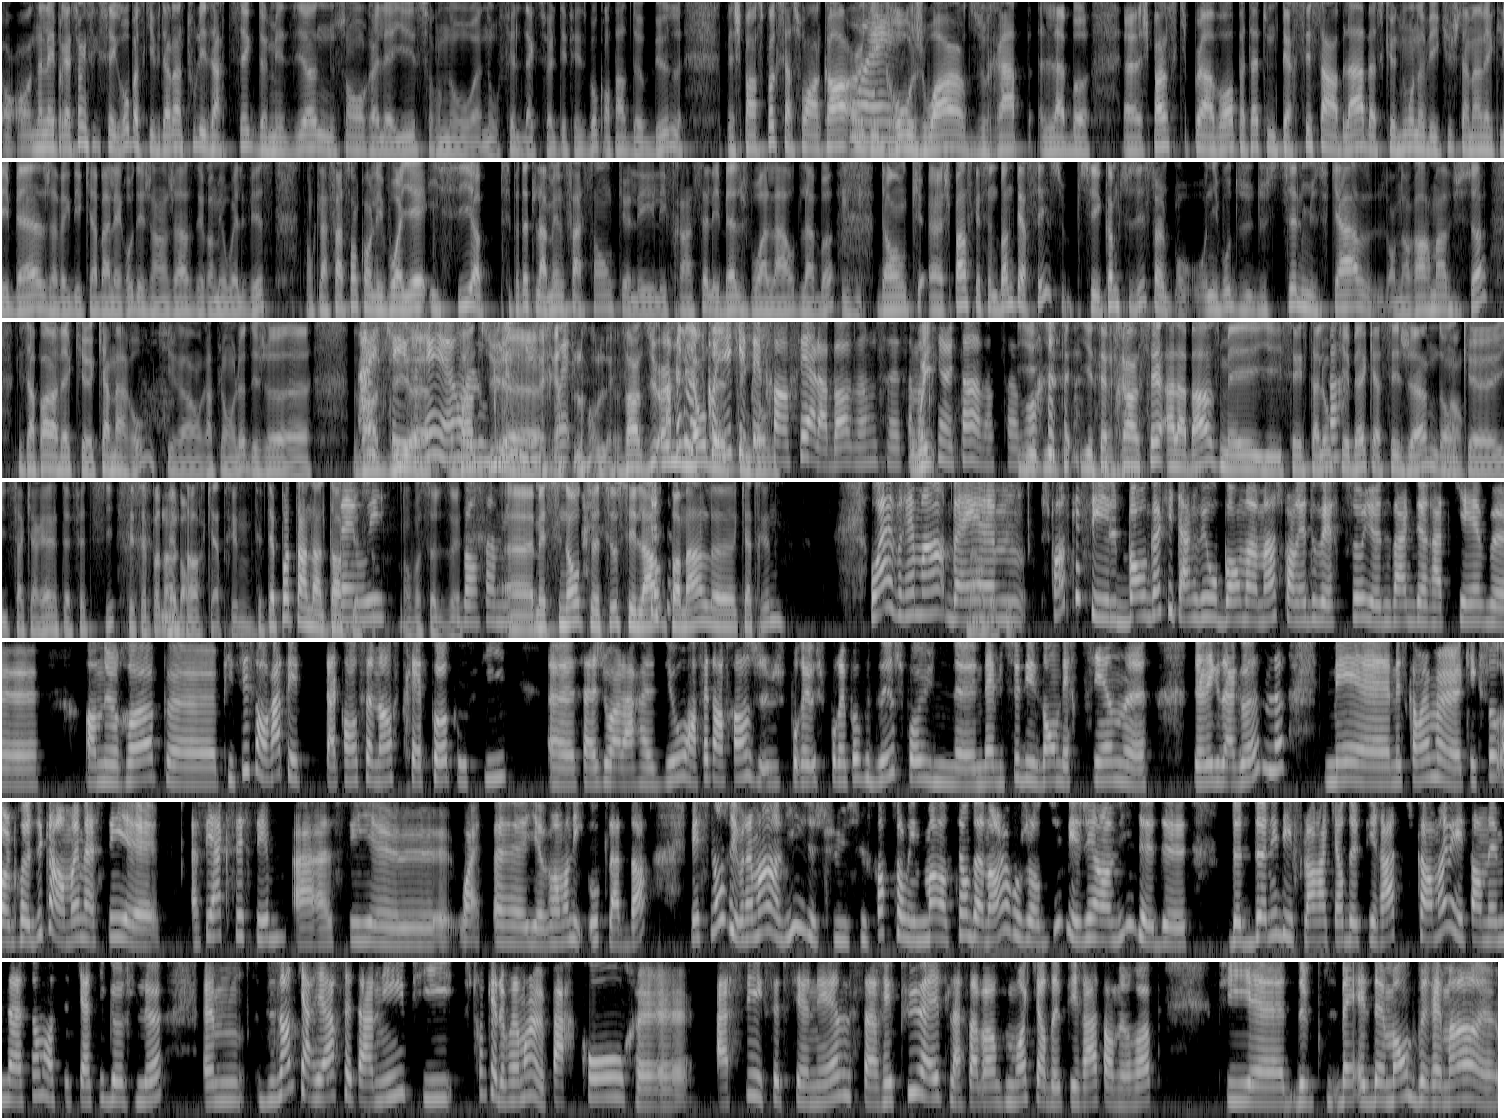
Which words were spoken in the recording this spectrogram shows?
on a l'impression ici que c'est gros parce qu'évidemment, tous les articles de médias nous sont relayés sur nos, nos fils d'actualité Facebook. On parle de bulles, mais je pense pas que ça soit encore un des gros joueurs du rap là-bas. je pense qu'il peut avoir peut-être une percée semblable à ce que nous, on a vécu justement avec les Belges, avec des Caballero, des Jean Jazz, des Romeo Elvis. Donc, la façon qu'on les voyait ici, c'est peut-être la même façon que les, les, Français, les Belges voient Loud là-bas. Mhm. Donc, euh, je pense que c'est une bonne percée. C'est comme tu dis, c'est au niveau du, du, style musical, on a rarement vu ça, mis à part avec euh, Camaro, qui, rappelons-le, déjà euh, vendu, vrai, hein, vendu, un en fait, million moi, je croyais qu'il était français à la base. Hein. Ça m'a pris un temps avant de savoir. Il, était, il, était, français à la base, mais il, s'est installé au ah. Québec assez jeune, donc sa carrière était faite ici. T'étais pas dans le tort, Catherine. T'étais pas tant dans le tort ben que oui. ça, on va se le dire. Bon, tant mieux. mais sinon, c'est loud pas mal, euh, Catherine? Ouais, vraiment. Ben, euh, je pense que c'est le bon gars qui est arrivé au bon moment. Je parlais d'ouverture. Il y a une vague de rap kev euh, en Europe. Puis, tu sais, son rap est à consonance très pop aussi. ça joue à la radio. En fait, en France, je, je pourrais, je pourrais pas vous dire. Je suis pas une, habituée des ondes hertziennes de l'Hexagone, mais, mais c'est quand même quelque chose, un produit quand même assez assez accessible, assez euh, ouais, euh, il y a vraiment des hooks là-dedans. Mais sinon, j'ai vraiment envie, je suis, je suis forte sur les mentions d'honneur aujourd'hui, mais j'ai envie de, de, de donner des fleurs à cœur de pirate, qui quand même est en nomination dans cette catégorie-là. Euh, 10 ans de carrière cette année, puis je trouve qu'elle a vraiment un parcours euh, assez exceptionnel. Ça aurait pu être la saveur du mois cœur de pirate en Europe. Puis euh, de, ben, elle démontre vraiment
